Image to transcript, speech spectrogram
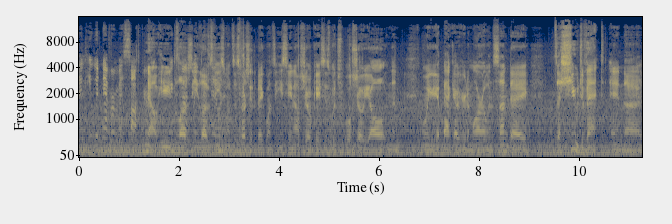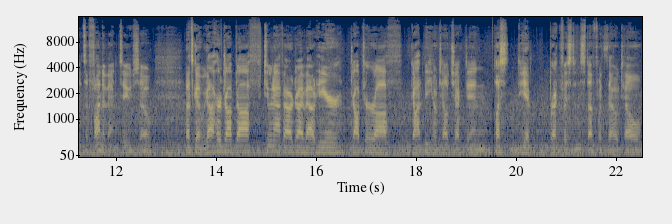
And he would never miss soccer. No, he especially loves he loves these ones, especially the big ones, the ECNL showcases, which we'll show y'all, and then when we get back out here tomorrow and Sunday, it's a huge event and uh, it's a fun event too. So that's good. We got her dropped off, two and a half hour drive out here, dropped her off, got the hotel checked in. Plus, you get breakfast and stuff with the hotel.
